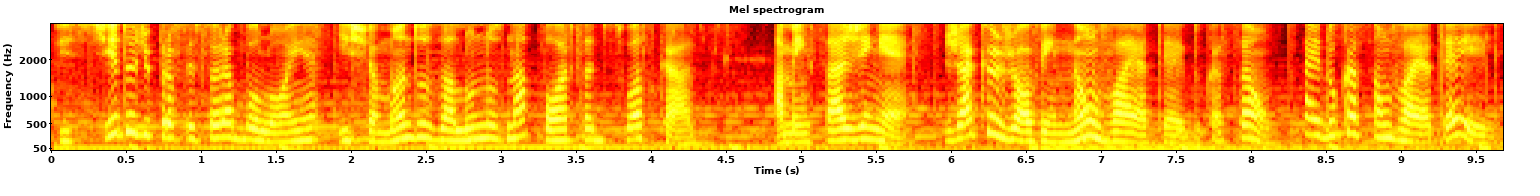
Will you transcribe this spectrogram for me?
vestido de professora Bolonha e chamando os alunos na porta de suas casas. A mensagem é: já que o jovem não vai até a educação, a educação vai até ele.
